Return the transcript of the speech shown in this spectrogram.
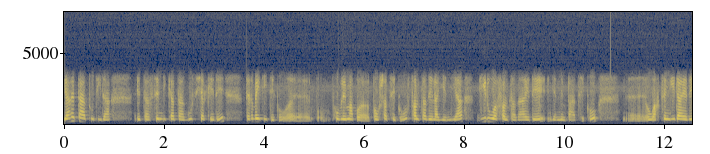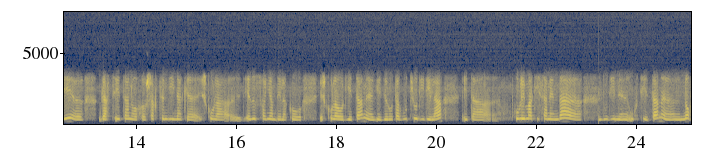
garretatu dira eta sindikata guziak ere zerbait iteko, uh, problema pausatzeko, falta dela jendia, dirua falta da ere jenden patzeko, Oartzen gira ere, gazteetan hor sartzen dinak eskola, edo zoainan delako eskola horietan, gero eta gutio direla, eta problematizanen da, dudin urtietan, nor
